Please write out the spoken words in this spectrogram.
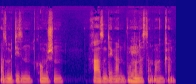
Also mit diesen komischen Rasendingern, wo Mhm. man das dann machen kann.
